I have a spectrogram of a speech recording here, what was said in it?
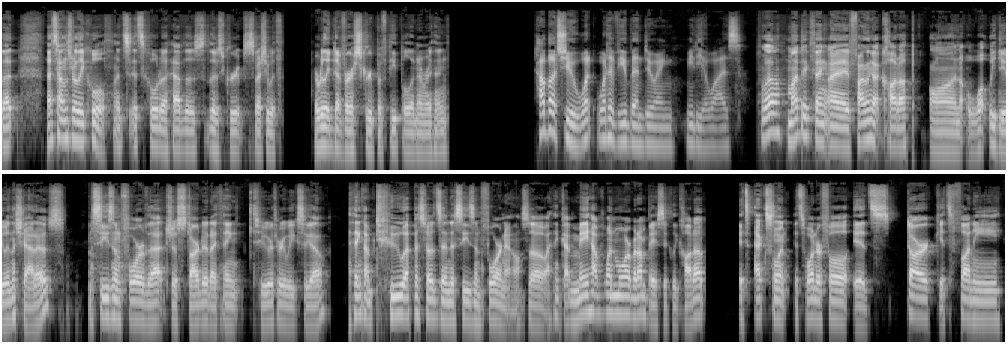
that that sounds really cool. It's it's cool to have those those groups, especially with a really diverse group of people and everything. How about you? What what have you been doing media wise? Well, my big thing, I finally got caught up on what we do in the shadows. Season four of that just started, I think, two or three weeks ago. I think I'm two episodes into season four now. So I think I may have one more, but I'm basically caught up. It's excellent. It's wonderful. It's dark. It's funny.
